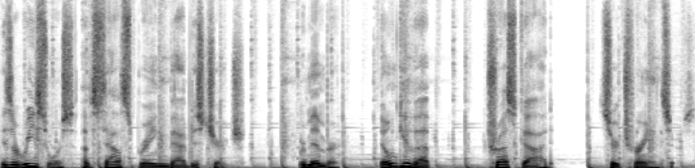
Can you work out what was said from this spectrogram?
is a resource of South Spring Baptist Church. Remember, don't give up, trust God, search for answers.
